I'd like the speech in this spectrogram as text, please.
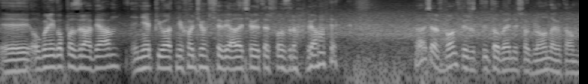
Yy, ogólnie go pozdrawiam. Nie piłat, nie chodzi o ciebie, ale ciebie też pozdrawiam. Chociaż wątpię, że ty to będziesz oglądał tam.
